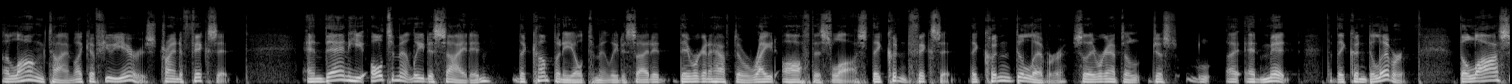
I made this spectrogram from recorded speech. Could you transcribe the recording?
a long time, like a few years, trying to fix it. And then he ultimately decided, the company ultimately decided they were going to have to write off this loss. They couldn't fix it. They couldn't deliver. So they were going to have to just uh, admit that they couldn't deliver. The loss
